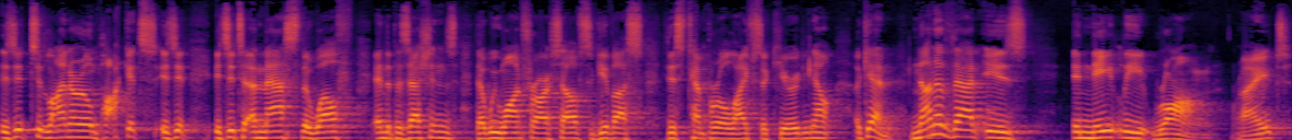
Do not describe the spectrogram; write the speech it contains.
is it to line our own pockets? Is it, is it to amass the wealth and the possessions that we want for ourselves to give us this temporal life security? Now, again, none of that is innately wrong, right?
